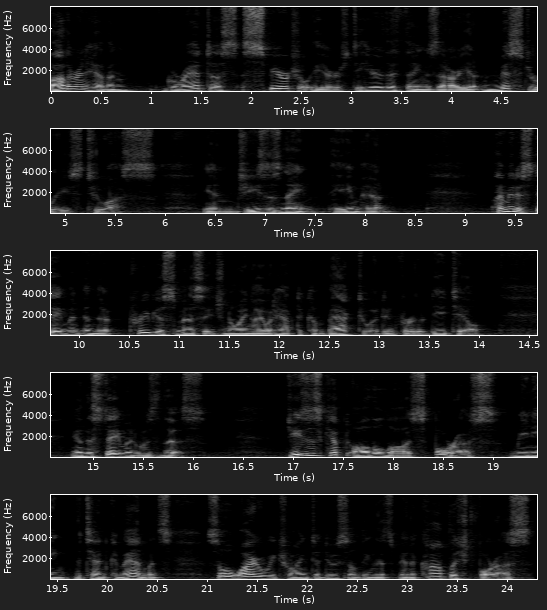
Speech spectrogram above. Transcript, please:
Father in heaven, grant us spiritual ears to hear the things that are yet mysteries to us. In Jesus' name, amen. I made a statement in the previous message knowing I would have to come back to it in further detail. And the statement was this Jesus kept all the laws for us, meaning the Ten Commandments, so why are we trying to do something that's been accomplished for us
